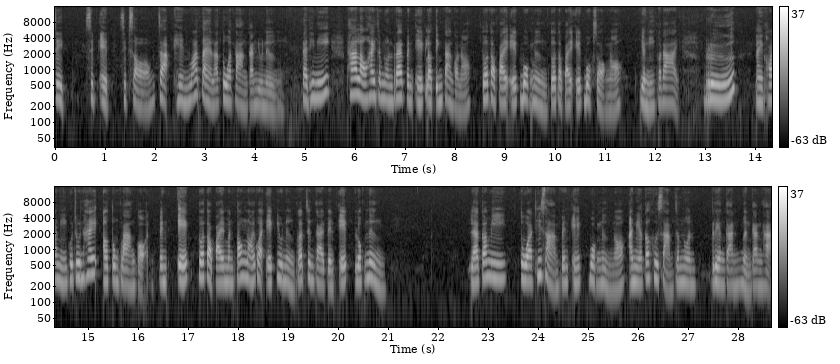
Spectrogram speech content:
10 11 12 จะเห็นว่าแต่ละตัวต่างกันอยู่หนึ่งแต่ทีนี้ถ้าเราให้จำนวนแรกเป็น x เราติ้งต่างก่อนเนาะ ตัวต่อไป x บวก1ตัวต่อไป x บวก2เนาะ อย่างนี้ก็ได้ หรือ ในข้อนี้ครูจูนให้เอาตรงกลางก่อนเป็น x ตัวต่อไปมันต้องน้อยกว่า x อยู่ 1 ก็จึงกลายเป็น x ลบ1แล้วก็มีตัวที่ 3 เป็น x บวก1เนาะ อันนี้ก็คือ 3จำนวนเรียงกันเหมือนกันค่ะ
